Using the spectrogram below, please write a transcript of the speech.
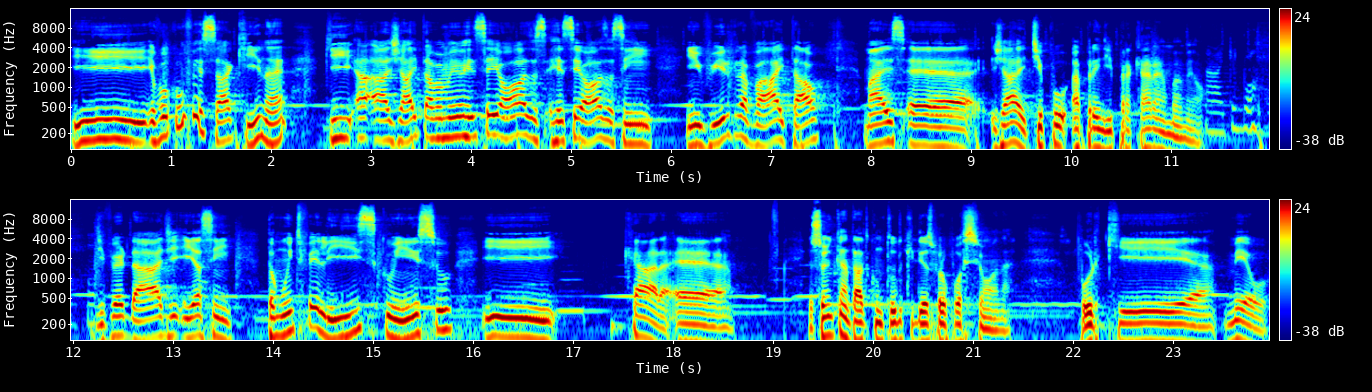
E eu vou confessar aqui, né, que a, a Jai estava meio receosa, receosa, assim, em vir gravar e tal. Mas é, já, tipo, aprendi pra caramba, meu. Ah, que bom. De verdade. E assim, tô muito feliz com isso. E, cara, é. Eu sou encantado com tudo que Deus proporciona. Porque, meu,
